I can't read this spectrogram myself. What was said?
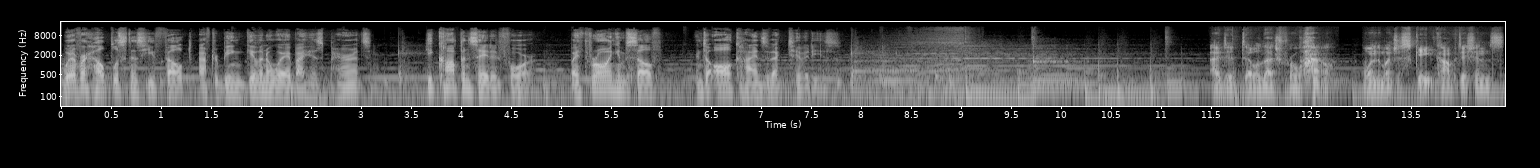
Whatever helplessness he felt after being given away by his parents, he compensated for by throwing himself into all kinds of activities. I did double dutch for a while. Won a bunch of skate competitions.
